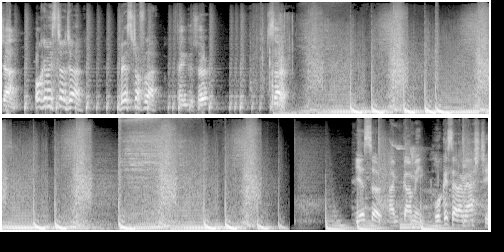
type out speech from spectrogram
যান। Okay mister Jaan best of luck. Thank you sir. Sir. Yes sir I am coming okay sir আমি আসছি।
